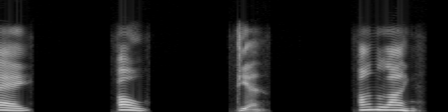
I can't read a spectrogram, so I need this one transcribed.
a. O. 点。Online。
